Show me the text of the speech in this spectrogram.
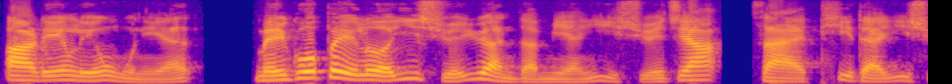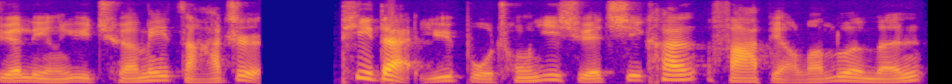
二零零五年，美国贝勒医学院的免疫学家在替代医学领域权威杂志《替代与补充医学期刊》发表了论文。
